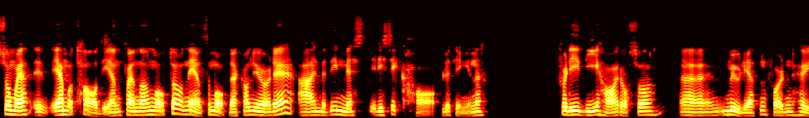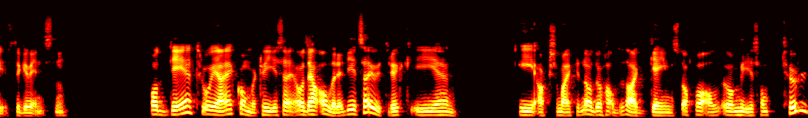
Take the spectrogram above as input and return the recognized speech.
så må jeg, jeg må ta det igjen på en eller annen måte. Og den eneste måten jeg kan gjøre det, er med de mest risikable tingene. Fordi de har også eh, muligheten for den høyeste gevinsten. Og det tror jeg kommer til å gi seg Og det har allerede gitt seg uttrykk i, eh, i aksjemarkedene. Og du hadde da GameStop og, all, og mye sånn tull.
